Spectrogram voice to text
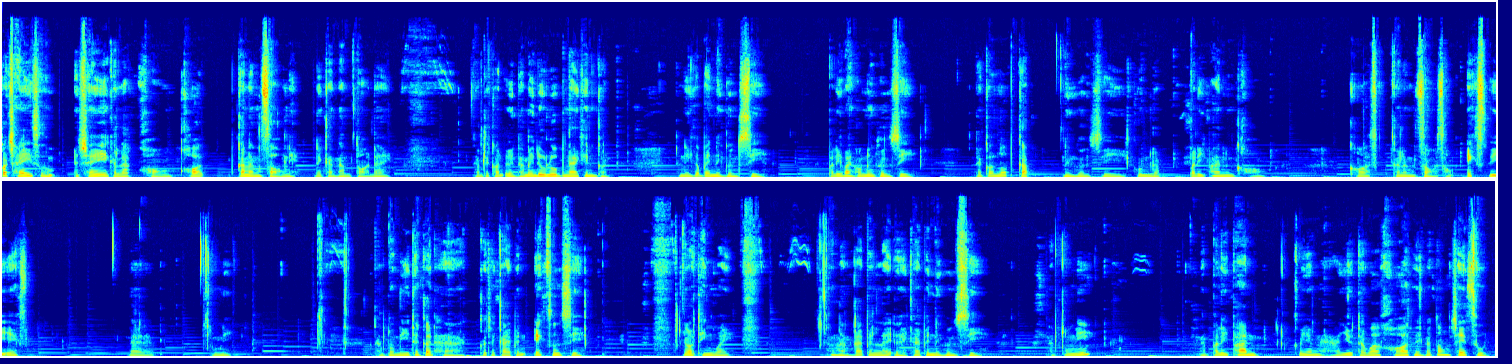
ก็ใช้สมใช้เอกลักษณ์ของคอสกำลังสองเนี่ยในการทำต่อได้นะแต่ก่อนอื่นทำให้ดูรูปง่ายขึ้นก่อน อันนี้ก็เป็น1นส่วนสี่ ปริมาณของ1นส่วนสี่แล้วก็ลบกับ1นส่วนสี่คูณกับปริมาณของ cos กำลังสองสอง x dx ได้แล้วตรงนี้ทำตรงนี้ถ้าเกิดหาก็จะกลายเป็น x ส่วนสี่แล้วทิ้งไว้ ข้างหลังกลายเป็นอะไรเอ่ยกลายเป็น1ส่วนสี่นะตรงนี้นะปริพันธ์ก็ยังหาอยู่แต่ว่า cos เนี่ยก็ต้องใช้สูตร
